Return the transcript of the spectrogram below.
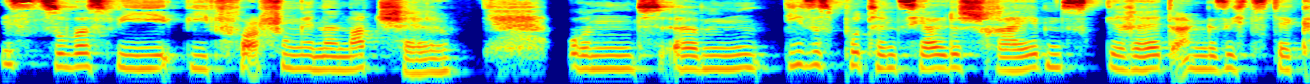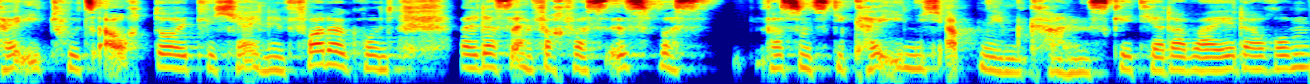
ist sowas wie, wie Forschung in a nutshell. Und ähm, dieses Potenzial des Schreibens gerät angesichts der KI-Tools auch deutlicher in den Vordergrund, weil das einfach was ist, was, was uns die KI nicht abnehmen kann. Es geht ja dabei darum,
